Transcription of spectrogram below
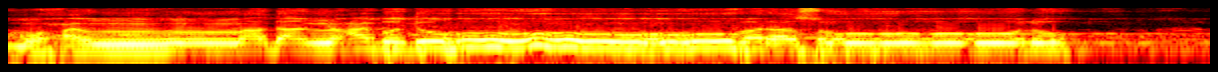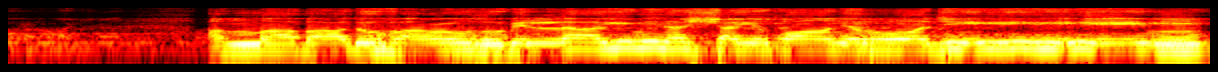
محمدا عبده ورسوله. أما بعد فأعوذ بالله من الشيطان الرجيم.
